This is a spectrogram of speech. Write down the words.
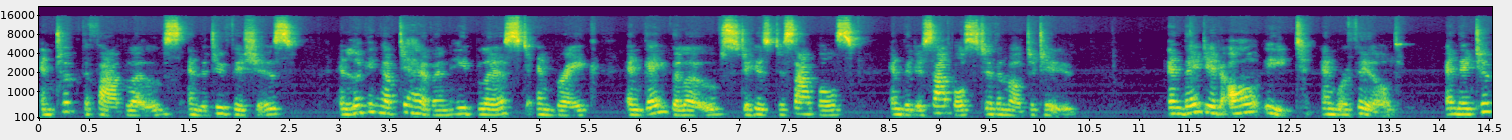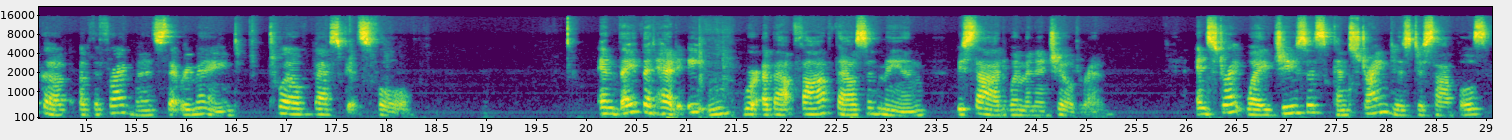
and took the five loaves and the two fishes, and looking up to heaven, he blessed and brake, and gave the loaves to his disciples, and the disciples to the multitude. And they did all eat and were filled and they took up of the fragments that remained twelve baskets full. And they that had eaten were about five thousand men, beside women and children. And straightway Jesus constrained his disciples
